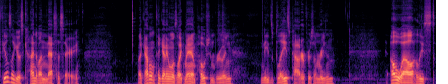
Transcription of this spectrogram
feels like it was kind of unnecessary. Like I don't think anyone was like, man, potion brewing needs blaze powder for some reason. Oh well, at least,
